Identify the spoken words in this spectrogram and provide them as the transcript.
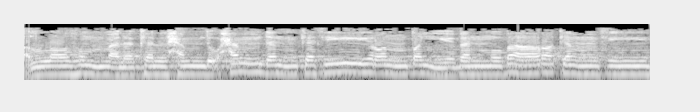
اللهم لك الحمد حمدا كثيرا طيبا مباركا فيه.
